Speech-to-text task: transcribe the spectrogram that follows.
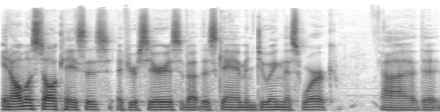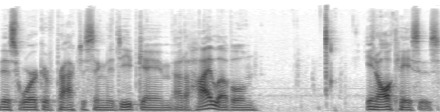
In almost all cases, if you're serious about this game and doing this work, uh, the, this work of practicing the deep game at a high level, in all cases,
